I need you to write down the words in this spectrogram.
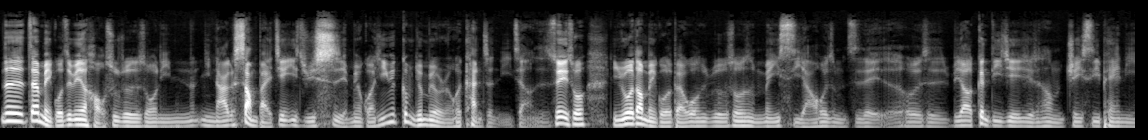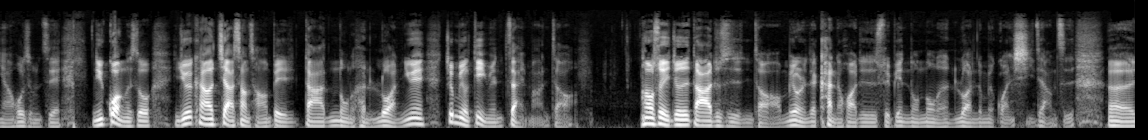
那在美国这边的好处就是说，你你拿个上百件一直去试也没有关系，因为根本就没有人会看着你这样子。所以说，你如果到美国的百货公司，比如说是 Macy 啊或者什么之类的，或者是比较更低阶一些，像什么 J C Penny 啊或什么之类，你去逛的时候，你就会看到架上常常被大家。弄得很乱，因为就没有店员在嘛，你知道。然后所以就是大家就是你知道，没有人在看的话，就是随便弄弄得很乱都没有关系，这样子，呃，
